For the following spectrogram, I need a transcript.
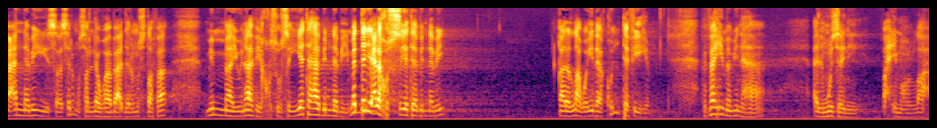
مع النبي صلى الله عليه وسلم وصلوها بعد المصطفى مما ينافي خصوصيتها بالنبي. ما الدليل على خصوصيتها بالنبي؟ قال الله وإذا كنت فيهم. ففهم منها المزني رحمه الله.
